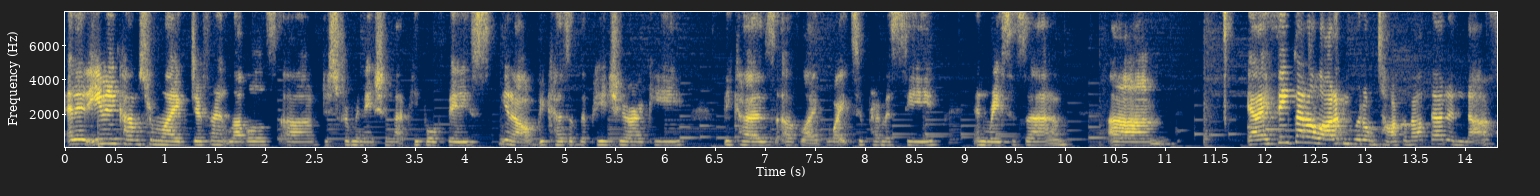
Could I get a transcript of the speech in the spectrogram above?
And it even comes from like different levels of discrimination that people face, you know, because of the patriarchy, because of like white supremacy and racism um, and I think that a lot of people don't talk about that enough.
